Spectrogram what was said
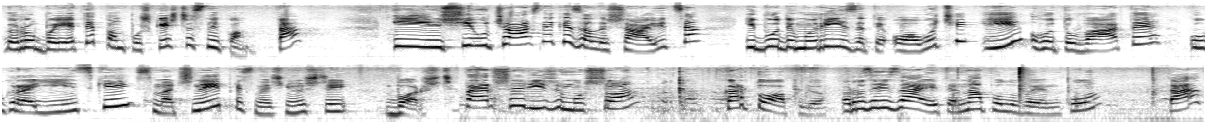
робити пампушки з чесником. Так? Інші учасники залишаються і будемо різати овочі і готувати український смачний присмачнющий борщ. Перше ріжемо що? Картоплю. Розрізаєте на половинку. Так?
